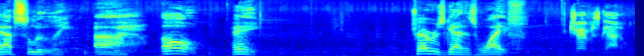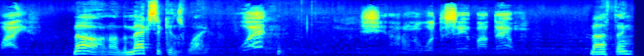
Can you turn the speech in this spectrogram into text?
Absolutely. Uh, oh, hey. Trevor's got his wife. Trevor's got a wife. No, no, the Mexican's wife. What? Shit, I don't know what to say about that one. Nothing.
